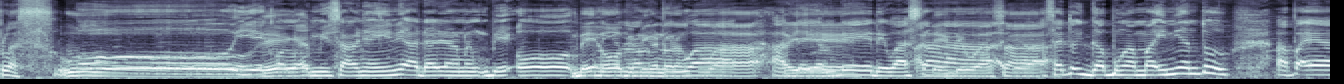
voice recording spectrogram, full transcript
plus. Oh iya iya kalau kan? misalnya ini ada yang BO BO, bimbingan orang tua. ada Iya. yang D dewasa Ada yang dewasa. itu gabung sama inian tuh apa ya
